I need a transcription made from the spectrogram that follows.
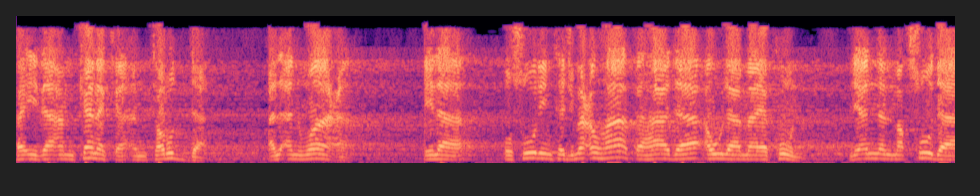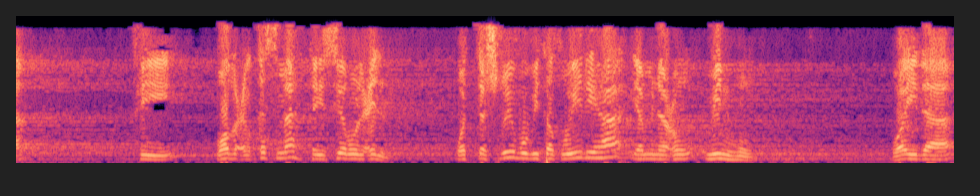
فإذا أمكنك أن ترد الأنواع إلى أصول تجمعها فهذا أولى ما يكون لأن المقصود في وضع القسمة تيسير العلم والتشغيب بتطويلها يمنع منه. وإذا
